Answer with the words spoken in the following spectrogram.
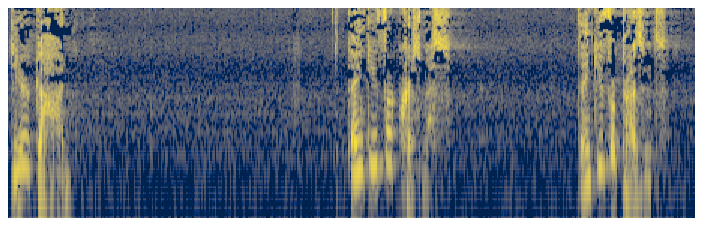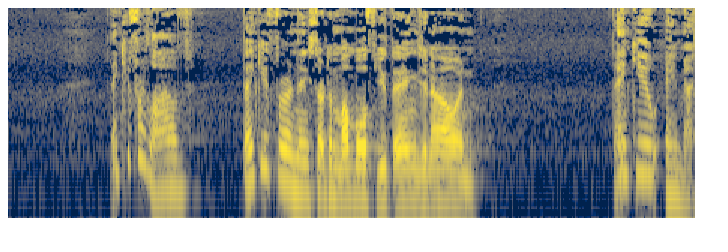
Dear God, thank you for Christmas. Thank you for presents. Thank you for love. Thank you for, and then you start to mumble a few things, you know, and thank you, amen.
